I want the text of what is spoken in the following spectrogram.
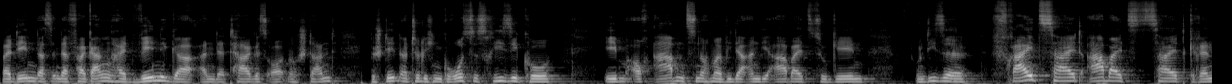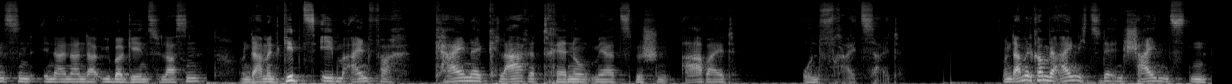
bei denen das in der Vergangenheit weniger an der Tagesordnung stand, besteht natürlich ein großes Risiko, eben auch abends nochmal wieder an die Arbeit zu gehen und diese Freizeit-Arbeitszeit-Grenzen ineinander übergehen zu lassen. Und damit gibt es eben einfach keine klare Trennung mehr zwischen Arbeit und Freizeit. Und damit kommen wir eigentlich zu der entscheidendsten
